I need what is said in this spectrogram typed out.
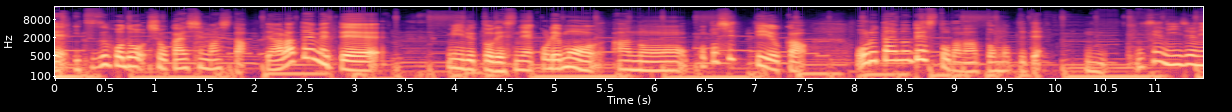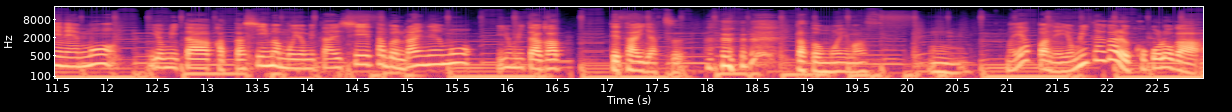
で5つほど紹介しました。で改めて見るとですねこれもうあの今年っていうかオールタイムベストだなと思ってて、うん、2022年も読みたかったし今も読みたいし多分来年も読みたがってたいやつ だと思います。うんまあ、やっぱね読みたがる心が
